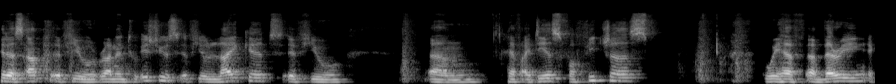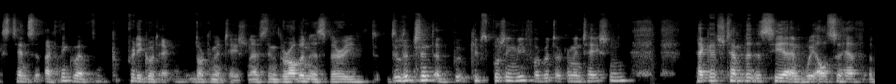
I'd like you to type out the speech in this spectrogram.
hit us up if you run into issues, if you like it, if you um, have ideas for features. We have a very extensive, I think we have pretty good uh, documentation. I think Robin is very diligent and keeps pushing me for good documentation. Package template is here, and we also have a,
